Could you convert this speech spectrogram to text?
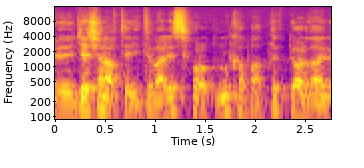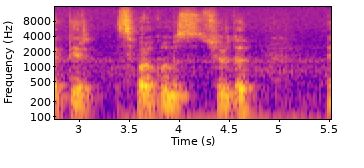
Ee, geçen hafta itibariyle spor okulunu kapattık. 4 aylık bir spor okulumuz sürdü. Ee,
